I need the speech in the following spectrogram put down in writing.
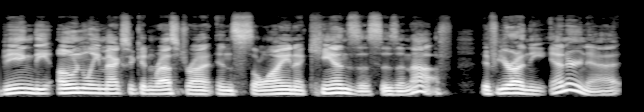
being the only Mexican restaurant in Salina, Kansas is enough. If you're on the internet,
